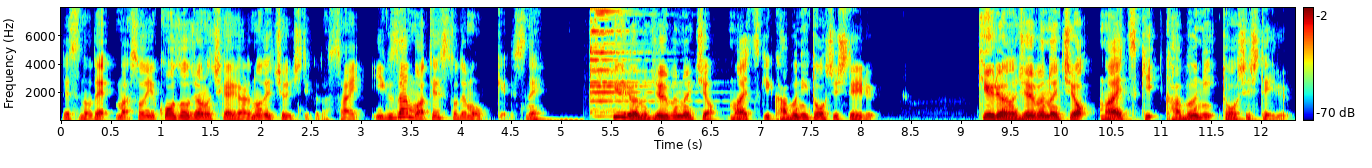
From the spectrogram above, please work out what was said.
ですので、まあ、そういう構造上の違いがあるので注意してください。exam はテストでも OK ですね。給料の10分の1を毎月株に投資している。給料の10分の1を毎月株に投資している。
